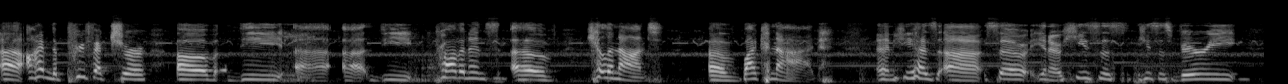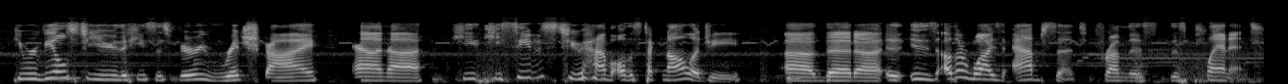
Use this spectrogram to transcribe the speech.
Uh, I'm the prefecture of the uh, uh, the province of Killinant of Baikonur, and he has uh, so you know he's this he's this very he reveals to you that he's this very rich guy, and uh, he he seems to have all this technology uh, that is otherwise absent from this this planet.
